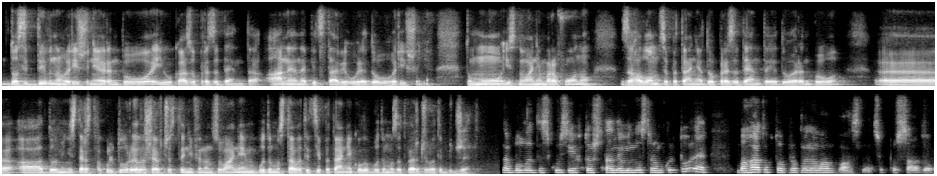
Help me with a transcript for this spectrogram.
досить дивного рішення РНБО і указу президента, а не на підставі урядового рішення. Тому існування марафону загалом це питання до президента і до РНБО. е, А до Міністерства культури лише в частині фінансування і ми будемо ставити ці питання, коли будемо затверджувати бюджет. Були дискусії, хто ж стане міністром культури. Багато хто пропонував вас на цю посаду.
